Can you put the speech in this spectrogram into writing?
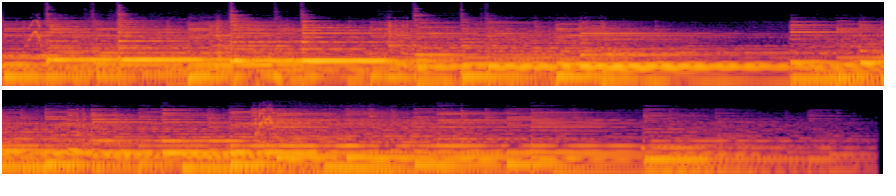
Música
